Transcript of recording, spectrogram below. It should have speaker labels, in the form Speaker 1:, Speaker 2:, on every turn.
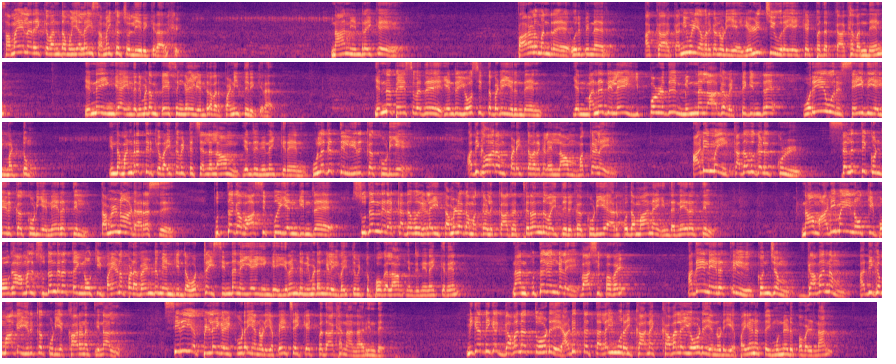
Speaker 1: சமையலறைக்கு வந்த முயலை சமைக்க சொல்லி இருக்கிறார்கள் நான் இன்றைக்கு பாராளுமன்ற உறுப்பினர் அக்கா கனிமொழி அவர்களுடைய எழுச்சி உரையை கேட்பதற்காக வந்தேன். என்னை இங்கே ஐந்து நிமிடம் பேசுங்கள் என்று அவர் பணித்திருக்கிறார். என்ன பேசுவது என்று யோசித்தபடி இருந்தேன். என் மனதிலே இப்பொழுது மின்னலாக வெட்டுகின்ற ஒரே ஒரு செய்தியை மட்டும் இந்த மன்றத்திற்கு வைத்துவிட்டு செல்லலாம் என்று நினைக்கிறேன். உலகத்தில் இருக்கக்கூடிய அதிகாரம் படைத்தவர்கள் எல்லாம் மக்களை அடிமை கதவுகளுக்குள் செலுத்தி கொண்டிருக்கக்கூடிய நேரத்தில் தமிழ்நாடு அரசு புத்தக வாசிப்பு என்கின்ற சுதந்திர கதவுகளை தமிழக மக்களுக்காக திறந்து வைத்திருக்கக்கூடிய அற்புதமான இந்த நேரத்தில் நாம் அடிமை நோக்கி போகாமல் சுதந்திரத்தை நோக்கி பயணப்பட வேண்டும் என்கின்ற ஒற்றை சிந்தனையை இங்கே இரண்டு நிமிடங்களில் வைத்துவிட்டு போகலாம் என்று நினைக்கிறேன். நான் புத்தகங்களை வாசிப்பவள். அதே நேரத்தில் கொஞ்சம் கவனம் அதிகமாக இருக்கக்கூடிய காரணத்தினால் சிறிய பிள்ளைகள் கூட என்னுடைய பேச்சை கேட்பதாக நான் அறிந்தேன். மிக மிக கவனத்தோடு அடுத்த தலைமுறைக்கான கவலையோடு என்னுடைய பயணத்தை முன்னெடுப்பவள் நான்.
